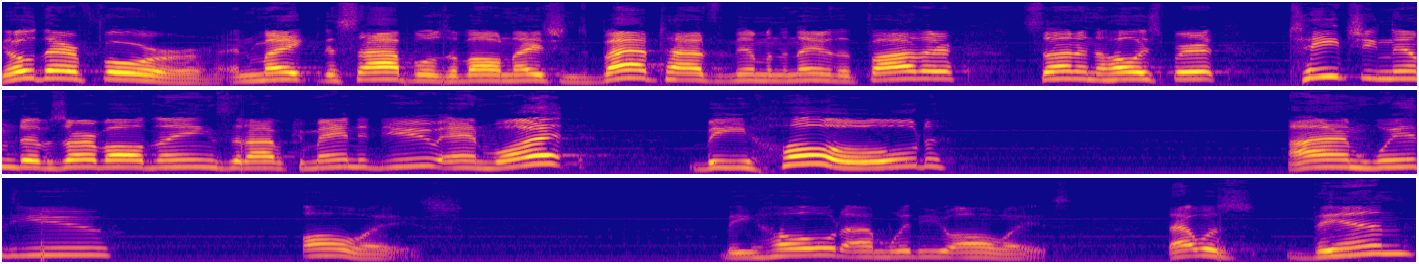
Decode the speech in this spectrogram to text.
Go therefore and make disciples of all nations, baptizing them in the name of the Father, Son, and the Holy Spirit, teaching them to observe all things that I've commanded you, and what? Behold, I am with you always. Behold, I'm with you always. That was then,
